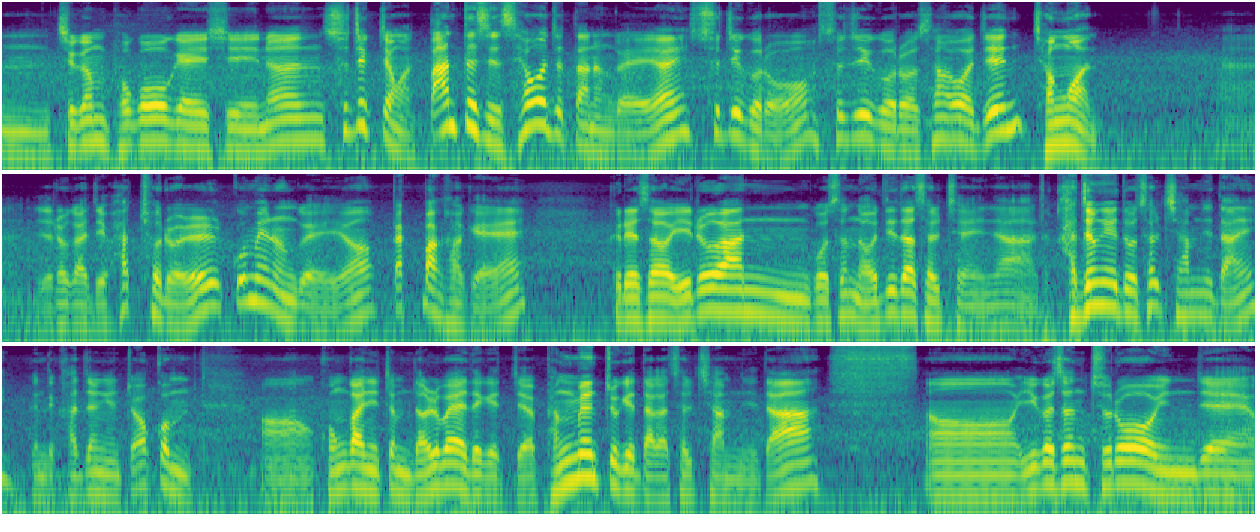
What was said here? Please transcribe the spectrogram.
음, 지금 보고 계시는 수직 정원, 반듯이 세워졌다는 거예요. 수직으로, 수직으로 세워진 정원. 아, 여러 가지 화초를 꾸미는 거예요. 빽빽하게. 그래서 이러한 곳은 어디다 설치하냐? 가정에도 설치합니다. 근데 가정엔 조금 어, 공간이 좀 넓어야 되겠죠. 벽면 쪽에다가 설치합니다. 어, 이것은 주로 이제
